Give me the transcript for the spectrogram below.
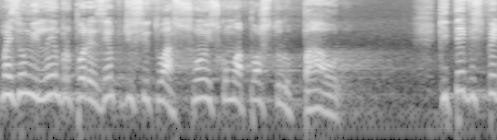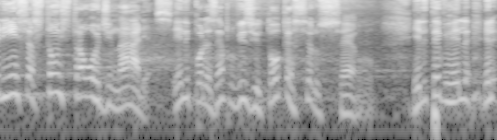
Mas eu me lembro, por exemplo, de situações como o apóstolo Paulo. que teve experiências tão extraordinárias. Ele, por exemplo, visitou o terceiro céu. Ele teve, ele, ele,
